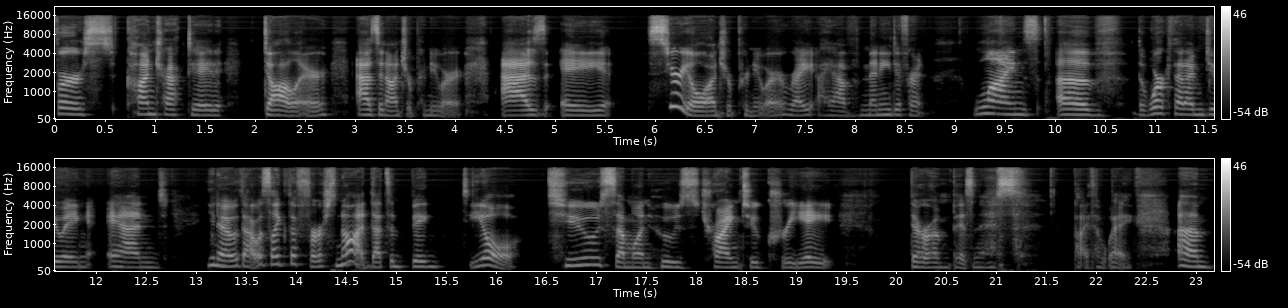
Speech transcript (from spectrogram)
first contracted dollar as an entrepreneur, as a serial entrepreneur, right? I have many different lines of the work that I'm doing. And, you know, that was like the first nod. That's a big deal to someone who's trying to create their own business, by the way. Um,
